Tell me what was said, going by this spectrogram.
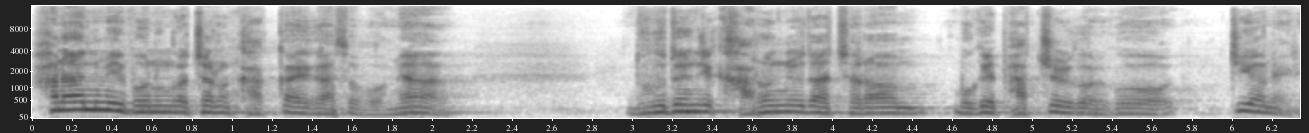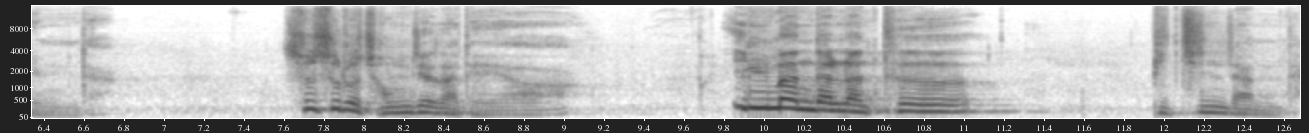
하나님이 보는 것처럼 가까이 가서 보면 누구든지 가론 유다처럼 목에 밧줄 걸고 뛰어내립니다. 스스로 정죄가 돼요. 1만 달란트 빚진 자입니다.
